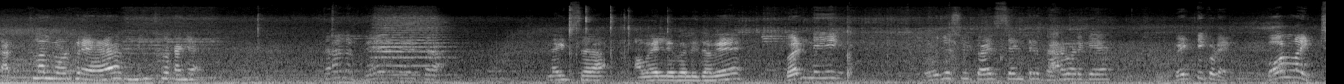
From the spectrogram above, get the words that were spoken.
ಕತ್ಲಲ್ಲಿ ನೋಡಿದ್ರೆ ನಿಲ್ಸ್ಬೇಕು ಹಂಗೆ ಬೇರೆ ಬೇರೆ ಥರ. ಲೈಟ್ಸ್ ಥರ ಅವೈಲೇಬಲ್ ಇದ್ದಾವೆ ಬನ್ನಿ ರೋಜಸ್ವಿ ಟಾಯ್ಸ್ ಸೆಂಟರ್ ಧಾರವಾಡಕ್ಕೆ ಭೇಟಿ ಕೊಡೆ. ಬಾಲ್ ಲೈಟ್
